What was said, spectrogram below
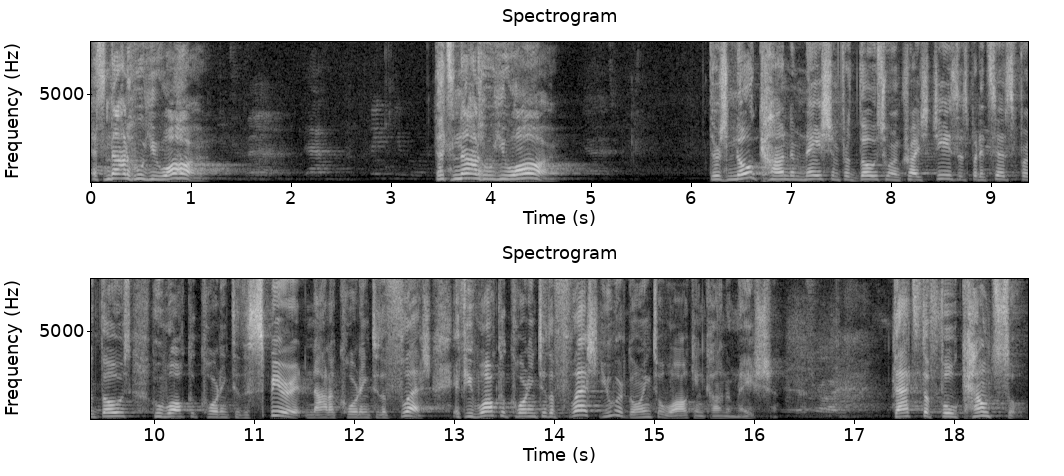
That's not who you are. That's not who you are. There's no condemnation for those who are in Christ Jesus, but it says for those who walk according to the Spirit, not according to the flesh. If you walk according to the flesh, you are going to walk in condemnation. That's the full counsel.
